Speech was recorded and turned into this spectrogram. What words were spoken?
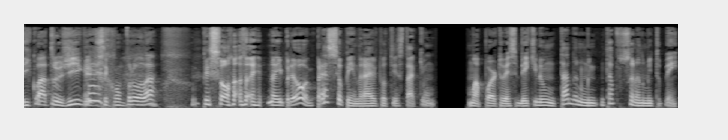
De 4 GB que você comprou lá. O pessoal lá na, empresa, ô, empresta seu pendrive pra eu testar aqui um, uma porta USB que não tá dando muito, não tá funcionando muito bem.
